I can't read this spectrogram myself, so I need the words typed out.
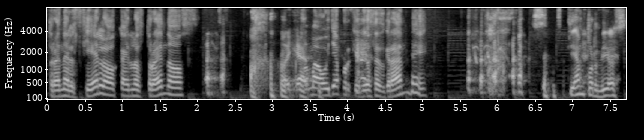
truena el cielo, caen los truenos. Oigan, No maulla porque Dios es grande. Sebastián, por Dios.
